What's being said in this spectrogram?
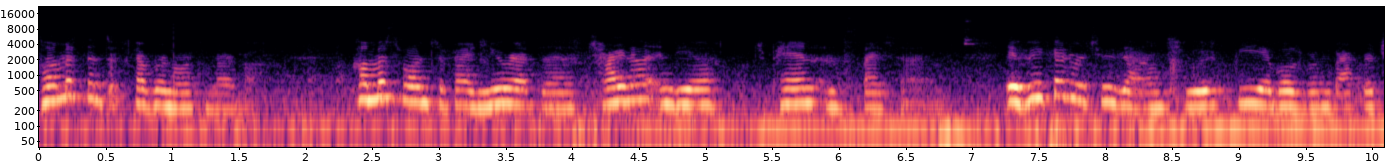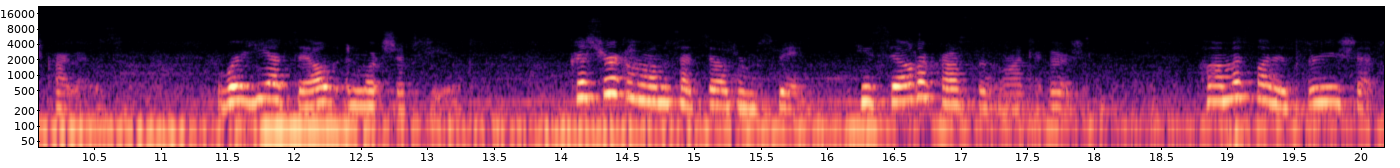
Columbus didn't discover North America. Columbus wanted to find new routes to China, India, Japan, and the Spice Islands. If he could reach these islands, he would be able to bring back rich cargoes. Where he had sailed and what ships he used. Christopher Columbus had sailed from Spain. He sailed across the Atlantic Ocean. Columbus led his three ships,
